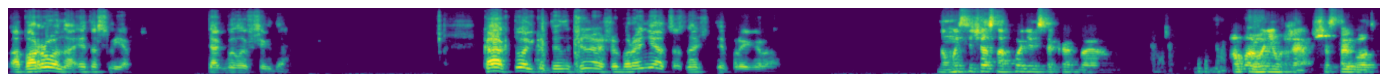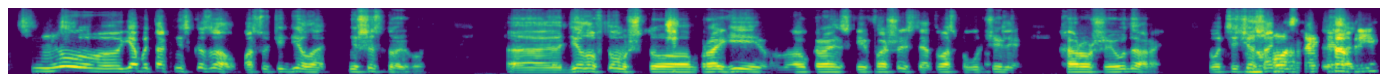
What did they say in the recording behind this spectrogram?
оборона – это смерть. Так было всегда. Как только ты начинаешь обороняться, значит, ты проиграл. Но мы сейчас находимся как бы в обороне уже, шестой год. Ну, я бы так не сказал. По сути дела, не шестой год. Э, дело в том, что враги, украинские фашисты от вас получили хорошие удары. Вот сейчас Но они... за это время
